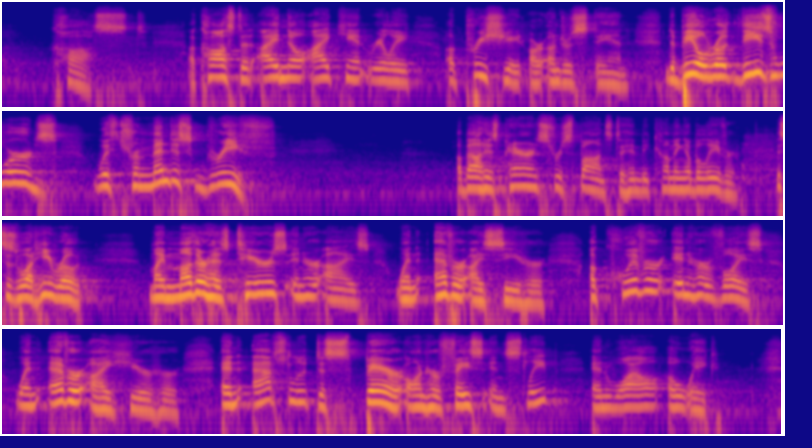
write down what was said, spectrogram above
cost. A cost that I know I can't really appreciate or understand. Nabil wrote these words with tremendous grief about his parents' response to him becoming a believer. This is what he wrote my mother has tears in her eyes whenever I see her, a quiver in her voice whenever I hear her, an absolute despair on her face in sleep and while awake.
